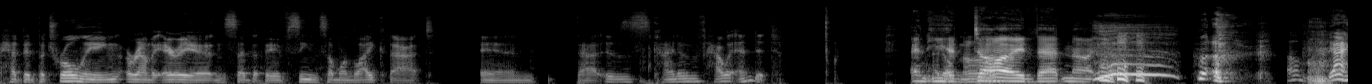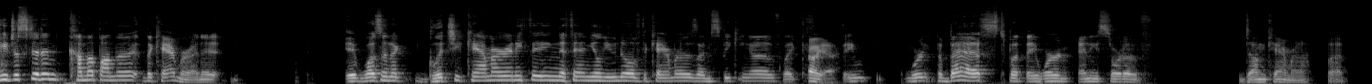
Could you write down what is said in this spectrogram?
had been patrolling around the area and said that they've seen someone like that. And that is kind of how it ended. And he had know. died that night. Oh my. yeah, he just didn't come up on the, the camera and it it wasn't a glitchy camera or anything. Nathaniel, you know of the cameras I'm speaking of. Like Oh, yeah. they weren't the best, but they weren't any sort of dumb camera. But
